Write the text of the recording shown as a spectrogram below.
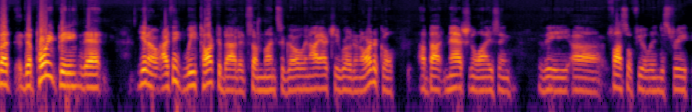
But the point being that, you know, I think we talked about it some months ago, and I actually wrote an article about nationalizing the uh, fossil fuel industry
